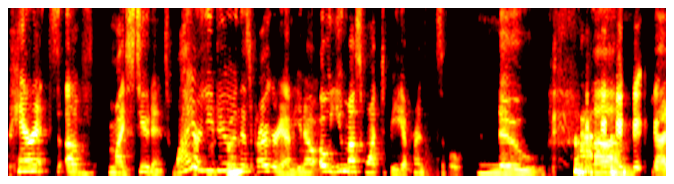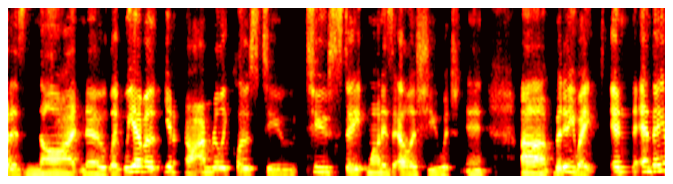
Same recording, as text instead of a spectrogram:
parents of my students why are you doing this program? You know oh you must want to be a principal. No. Um, that is not no. Like we have a you know i'm really close to two state one is lsu which eh. uh, but anyway and and they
